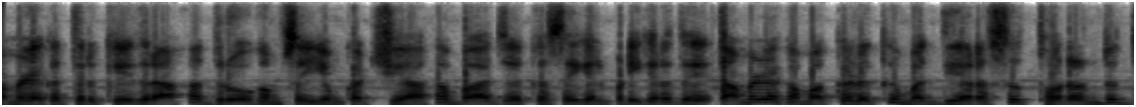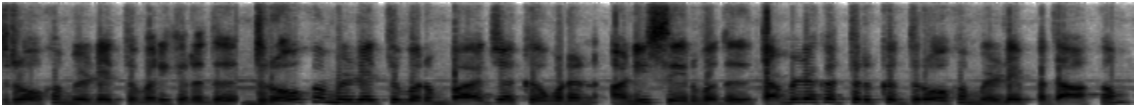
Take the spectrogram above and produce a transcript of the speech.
தமிழகத்திற்கு எதிராக துரோகம் செய்யும் கட்சியாக பாஜக செயல்படுகிறது. தமிழக மக்களுக்கு மத்திய அரசு தொடர்ந்து துரோகம் இழைத்து வருகிறது. துரோகம் இழைத்து வரும் பாஜகவுடன் அணி சேர்வது தமிழகத்திற்கு துரோகம் இழைப்பதாகும்.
